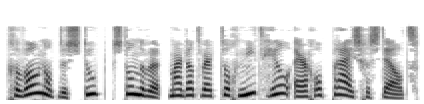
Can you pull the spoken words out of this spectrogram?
Gewoon op de stoep stonden we, maar dat werd toch niet heel erg op prijs gesteld.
